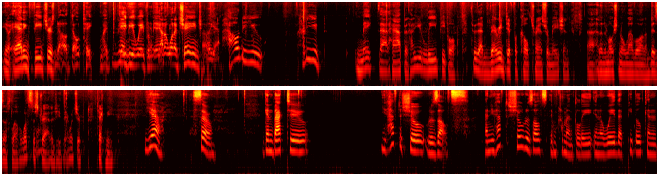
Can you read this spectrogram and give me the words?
you know, adding features. No, don't take my baby away from yes, me. I don't yes. want to change. Oh, yeah. How do you how do you make that happen? How do you lead people through that very difficult transformation uh, at an emotional level, on a business level? What's the strategy there? What's your technique? Yeah. So, again, back to you have to show results. And you have to show results incrementally in a way that people can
